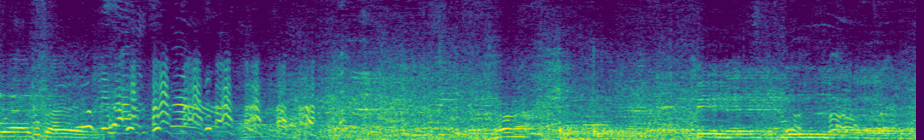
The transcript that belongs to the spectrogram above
USA. Yes, sir.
